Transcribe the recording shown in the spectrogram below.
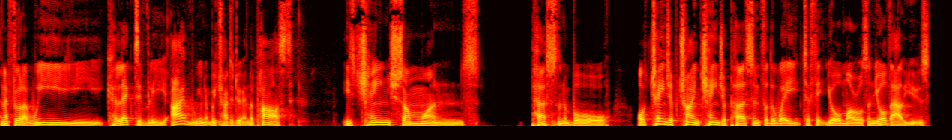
And i feel like we collectively i've you know we tried to do it in the past is change someone's personable or change a try and change a person for the way to fit your morals and your values.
